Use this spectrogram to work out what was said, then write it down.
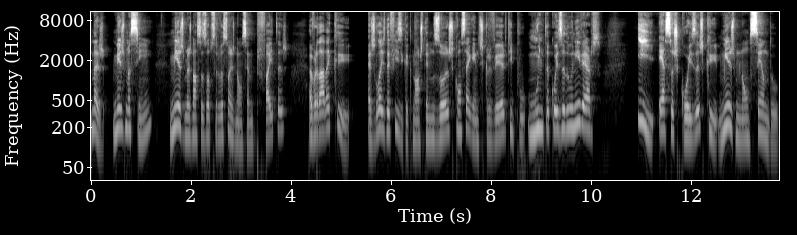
mas mesmo assim, mesmo as nossas observações não sendo perfeitas, a verdade é que as leis da física que nós temos hoje conseguem descrever, tipo, muita coisa do universo. E essas coisas que, mesmo não sendo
